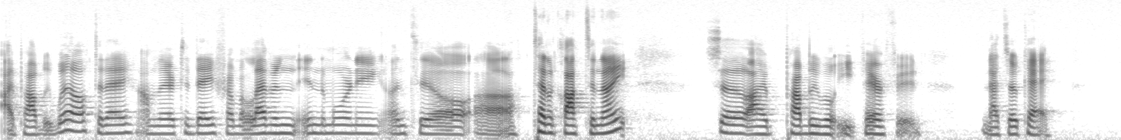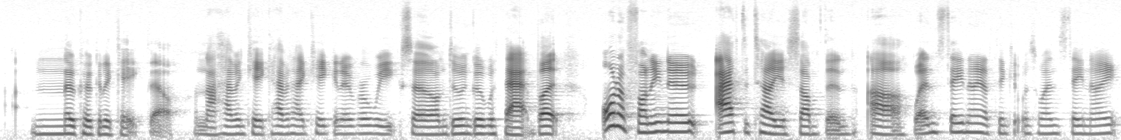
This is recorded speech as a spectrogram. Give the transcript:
I probably will today. I'm there today from 11 in the morning until uh, 10 o'clock tonight. So I probably will eat fair food. And that's okay. No coconut cake though. I'm not having cake. I haven't had cake in over a week, so I'm doing good with that. But on a funny note, I have to tell you something. Uh, Wednesday night, I think it was Wednesday night.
